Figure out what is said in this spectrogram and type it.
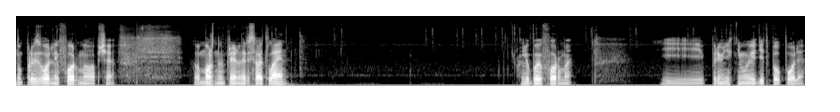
ну, произвольной формы вообще. Можно, например, нарисовать лайн любой формы и применить к нему editable поле.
